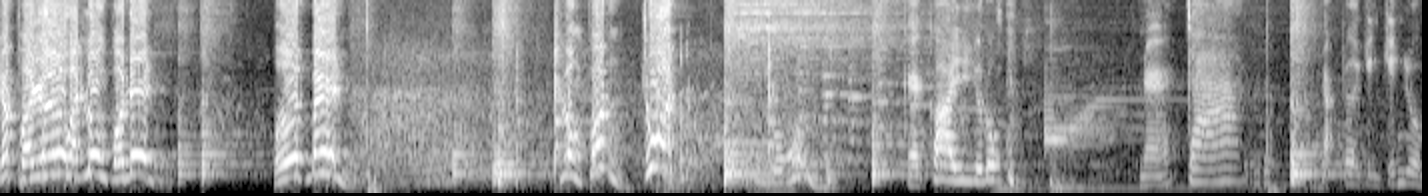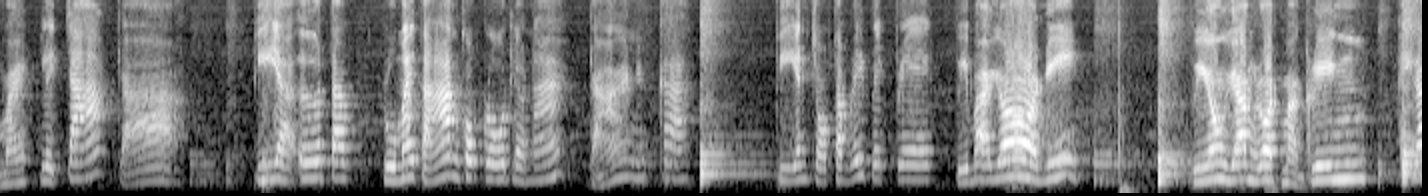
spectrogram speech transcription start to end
จับเพลอวัดล่วงพอเด่นเปิดเบนล่วงพ้นชวดหลวงแก่ไกล้รุก นะจ้ารักเธอจริงๆรู้ไหมเลยจ้าจ้าพี่อย่าเออตารู้ไหมตาอันเขาโกรธแล้วนะจ้าเนี่ยค่ะพี่ยันชอบทำอะไรแปลกปีบายอนี้พี่เอายางรถมากริงๆไอ้ไร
